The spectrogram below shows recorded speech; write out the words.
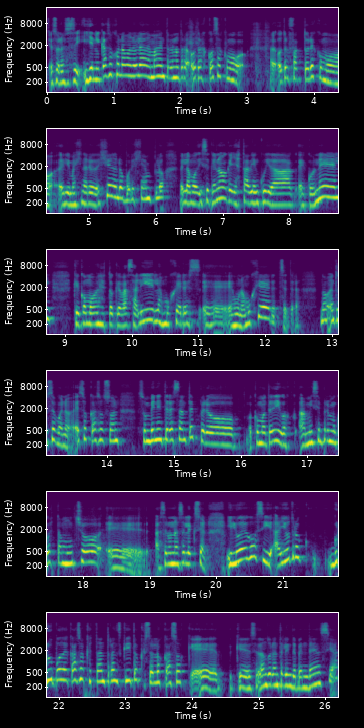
eso no es así. Y en el caso de Juana Manuela, además, entran otra- otras cosas como eh, otros factores como el imaginario de género, por ejemplo. El amo dice que no, que ella está bien cuidada eh, con él, que cómo es esto que va a salir, las mujeres eh, es una mujer, etcétera. ¿no? Entonces, bueno, esos casos son, son bien interesantes, pero como te digo, a mí siempre me cuesta mucho eh, hacer una selección. Y luego, sí, hay otro grupo de casos que están transcritos, que son los casos que, que se dan durante la independencia,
